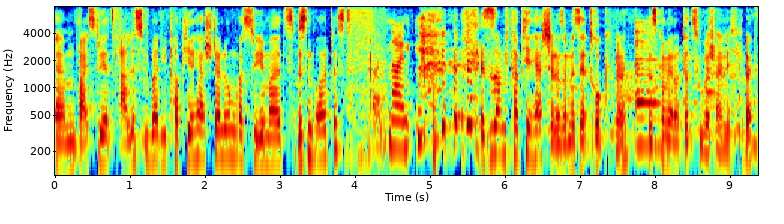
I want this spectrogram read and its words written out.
Ähm, weißt du jetzt alles über die Papierherstellung, was du jemals wissen wolltest? Nein. es ist auch nicht Papierherstellung, sondern es ist ja Druck, ne? Ähm, das kommen wir noch dazu wahrscheinlich, oder?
